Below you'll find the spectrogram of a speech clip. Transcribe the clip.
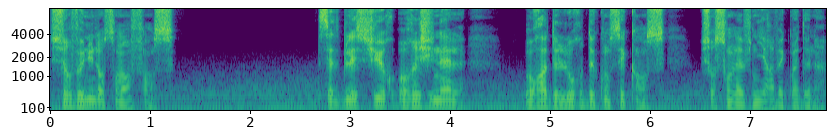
survenue dans son enfance. Cette blessure originelle aura de lourdes conséquences sur son avenir avec Madonna.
